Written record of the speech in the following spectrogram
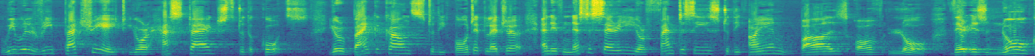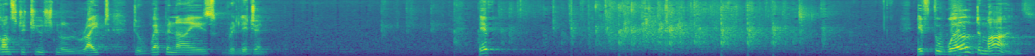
We will repatriate your hashtags to the courts, your bank accounts to the audit ledger, and if necessary, your fantasies to the iron bars of law. There is no constitutional right to weaponize religion. If if the world demands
